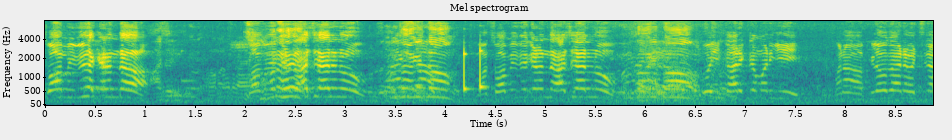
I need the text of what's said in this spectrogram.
స్వామి వివేకానంద. స్వామి వివేకానంద ఆశయాలను. మా స్వామి వివేకానంద ఆశయాలను. ఓ ఈ కార్యక్రమానికి మన పిలవగానే వచ్చిన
